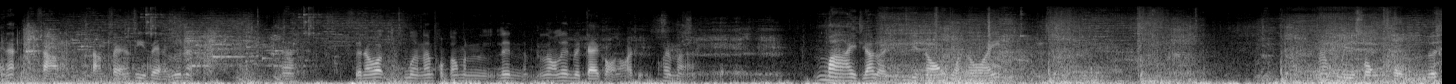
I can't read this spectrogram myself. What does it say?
นนะสามสามแสนสี่แสนรุ่นน่ะนะแต่นะว่าเมืองนั้นผมต้องมันเล่นต้องเล่นไปไกลก่อนแล้วถึงค่อยมา มาอีกแล้วเหรอพี่น้องหัวน้อยนั่งมีทรงผมด้วย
